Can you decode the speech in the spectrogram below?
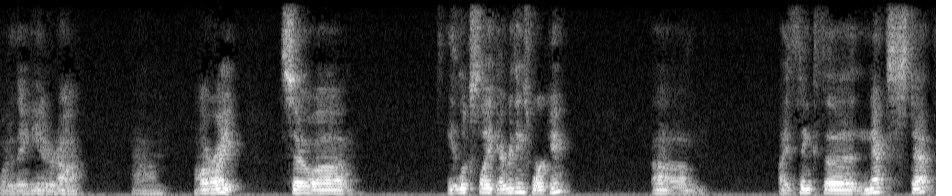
whether they need it or not. Um, all right, so uh, it looks like everything's working. Um, I think the next step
